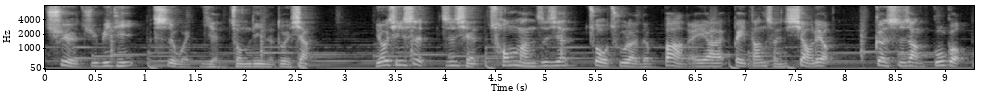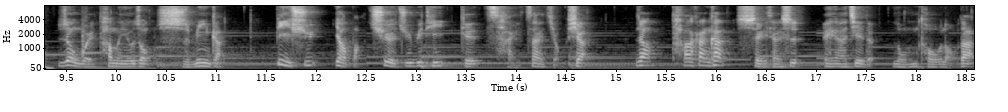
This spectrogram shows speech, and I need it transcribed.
ChatGPT 视为眼中钉的对象。尤其是之前匆忙之间做出来的 Bard AI 被当成笑料，更是让 Google 认为他们有种使命感，必须要把 ChatGPT 给踩在脚下。让他看看谁才是 AI 界的龙头老大。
